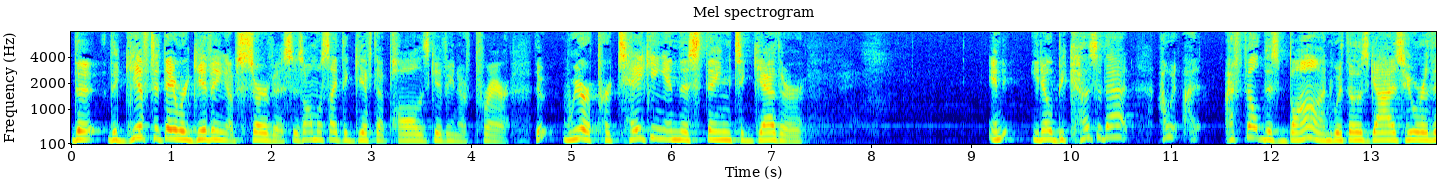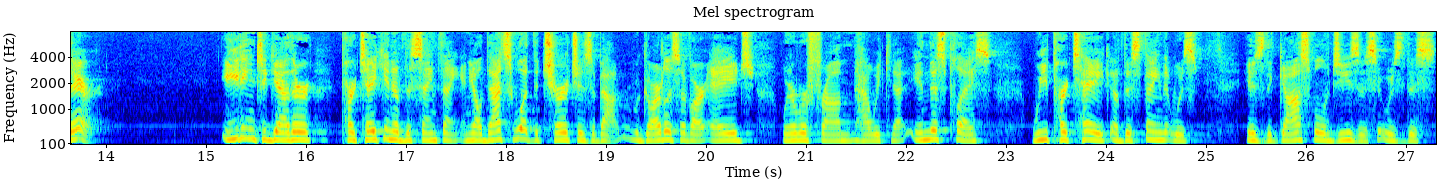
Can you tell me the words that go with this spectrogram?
The, the gift that they were giving of service is almost like the gift that Paul is giving of prayer. That we are partaking in this thing together. And, you know, because of that, I, I, I felt this bond with those guys who were there eating together, partaking of the same thing. And y'all, that's what the church is about, regardless of our age, where we're from, how we can. In this place, we partake of this thing that was is the gospel of Jesus. It was this.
